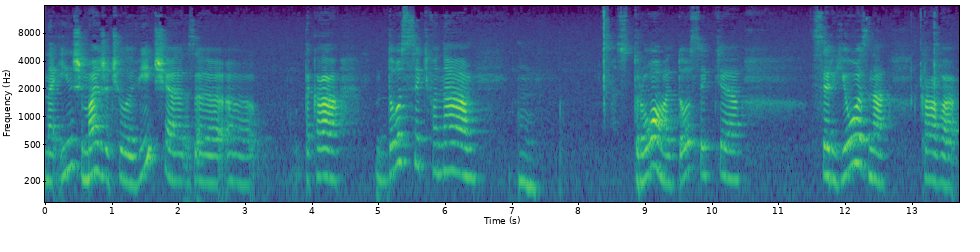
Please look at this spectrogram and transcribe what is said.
на інші, майже чоловіча, е, така досить вона строга, досить е, серйозна кава,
